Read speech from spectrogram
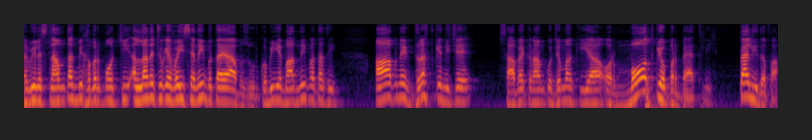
نبی الاسلام تک بھی خبر پہنچی۔ اللہ نے چونکہ وہی سے نہیں بتایا، آپ حضور کو بھی یہ بات نہیں پتا تھی۔ آپ نے ایک درخت کے نیچے صحابہ کرام کو جمع کیا اور موت کے اوپر بیت لی۔ پہلی دفعہ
